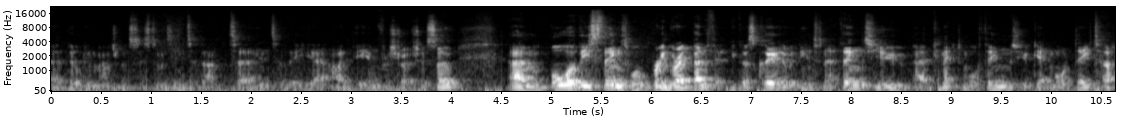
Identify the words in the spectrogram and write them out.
uh, building management systems into that, uh, into the uh, IP infrastructure. So um, all of these things will bring great benefit because clearly with the Internet of Things, you uh, connect more things, you get more data,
